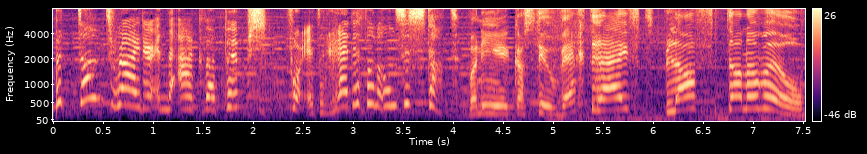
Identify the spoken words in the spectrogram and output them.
bedankt Ryder en de Aquapups voor het redden van onze stad. Wanneer je kasteel wegdrijft, blaf dan om hulp.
